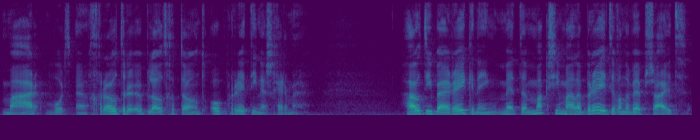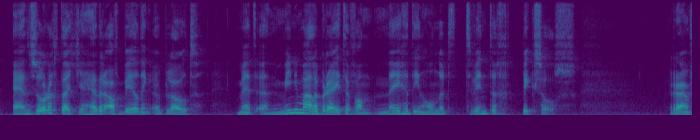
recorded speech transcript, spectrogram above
maar wordt een grotere upload getoond op retina-schermen. Houd hierbij rekening met de maximale breedte van de website en zorg dat je headerafbeelding uploadt met een minimale breedte van 1920 pixels. Ruim 95%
